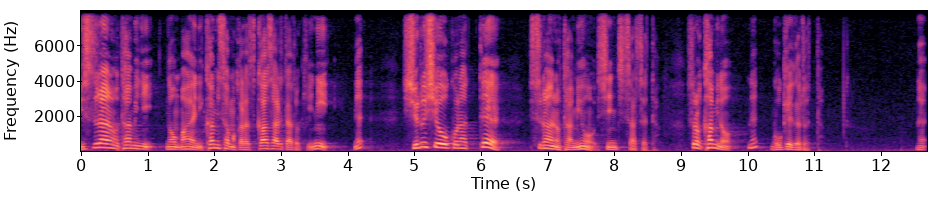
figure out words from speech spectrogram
イスラエルの民の前に神様から使わされた時にね印を行ってイスラエルの民を信じさせた。それは神の、ね、ご計画だった、ね、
